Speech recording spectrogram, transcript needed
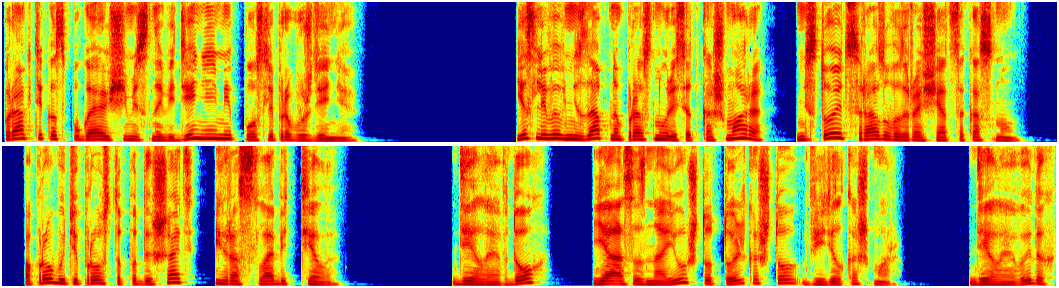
Практика с пугающими сновидениями после пробуждения. Если вы внезапно проснулись от кошмара, не стоит сразу возвращаться ко сну. Попробуйте просто подышать и расслабить тело. Делая вдох, я осознаю, что только что видел кошмар. Делая выдох,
